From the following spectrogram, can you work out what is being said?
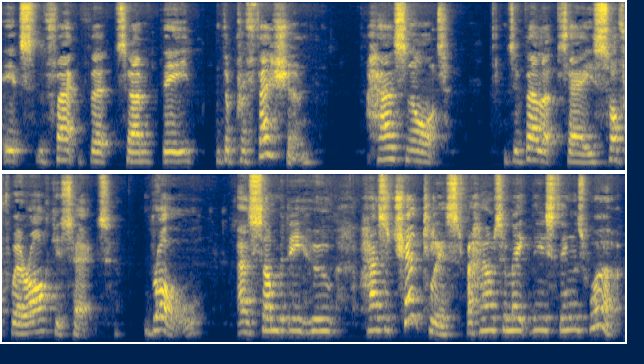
It's the fact that um, the the profession has not developed a software architect role as somebody who has a checklist for how to make these things work.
